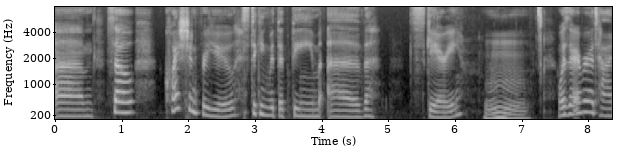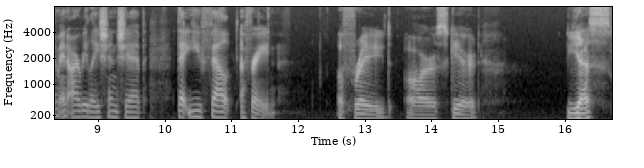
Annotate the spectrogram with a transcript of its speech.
um, so, question for you, sticking with the theme of scary. Mm. Was there ever a time in our relationship that you felt afraid? Afraid or scared? Yes,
